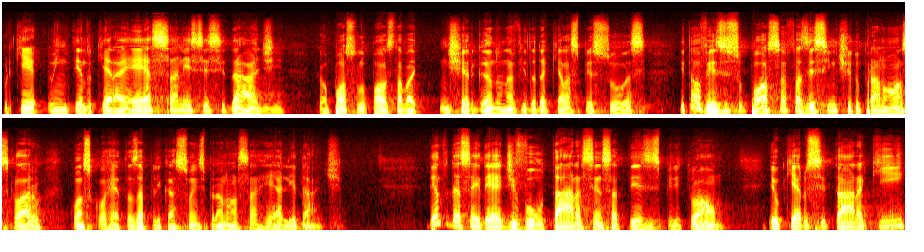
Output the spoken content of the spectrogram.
Porque eu entendo que era essa necessidade que o apóstolo Paulo estava enxergando na vida daquelas pessoas, e talvez isso possa fazer sentido para nós, claro, com as corretas aplicações para a nossa realidade. Dentro dessa ideia de voltar à sensatez espiritual, eu quero citar aqui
